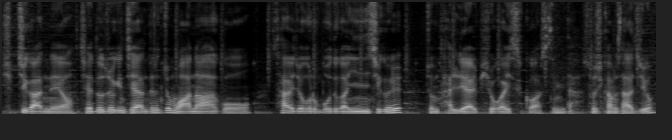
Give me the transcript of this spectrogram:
쉽지가 않네요. 제도적인 제한들은 좀 완화하고 사회적으로 모두가 인식을 좀 달리할 필요가 있을 것 같습니다. 소식 감사하지요.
